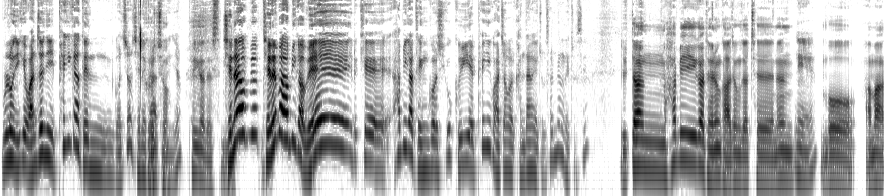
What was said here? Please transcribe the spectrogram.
물론 이게 완전히 폐기가 된 거죠. 제네바 그렇죠. 합의는요. 폐기가 됐습니다. 제네바, 제네바 합의가 왜 이렇게 합의가 된 것이고 그 이후에 폐기 과정을 간단하게 좀 설명을 해주세요. 일단 합의가 되는 과정 자체는 네, 뭐 아마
